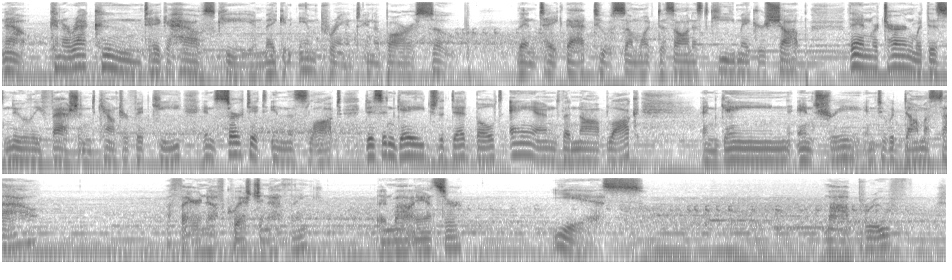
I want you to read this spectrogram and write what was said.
Now, can a raccoon take a house key and make an imprint in a bar of soap? Then take that to a somewhat dishonest key maker's shop, then return with this newly fashioned counterfeit key, insert it in the slot, disengage the deadbolt and the knob lock, and gain entry into a domicile? A fair enough question, I think. And my answer? Yes. My proof?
